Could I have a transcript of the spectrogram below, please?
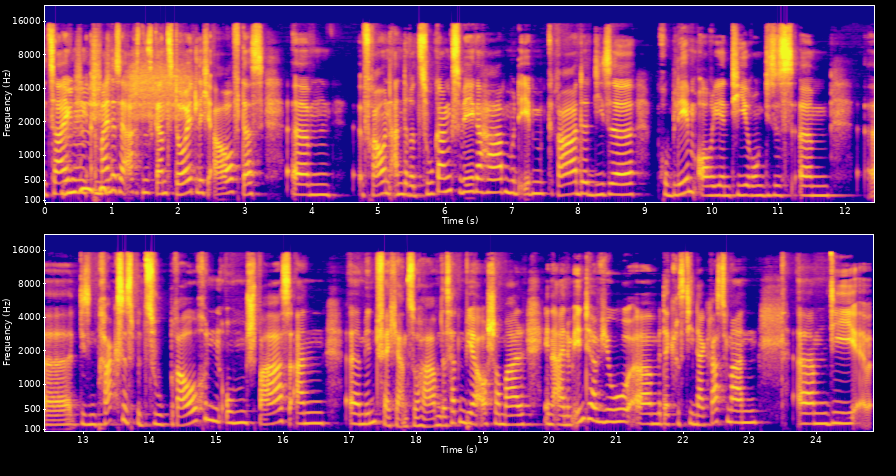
Die zeigen meines Erachtens ganz deutlich auf, dass ähm, Frauen andere Zugangswege haben und eben gerade diese Problemorientierung, dieses ähm, äh, diesen Praxisbezug brauchen, um Spaß an äh, MINT-Fächern zu haben. Das hatten wir auch schon mal in einem Interview äh, mit der Christina Grassmann, ähm, die äh,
